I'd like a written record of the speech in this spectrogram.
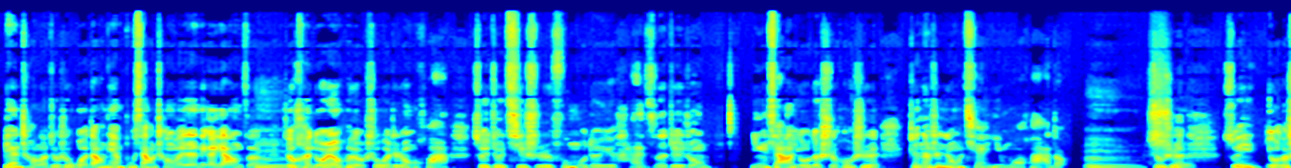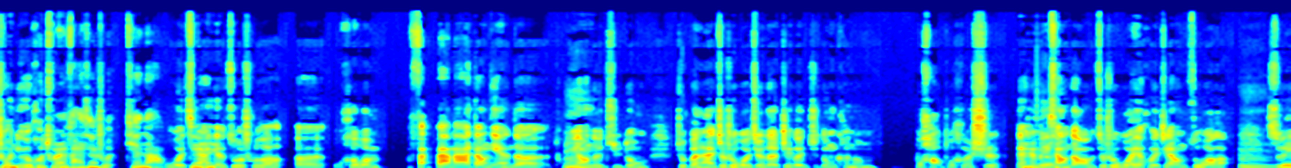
变成了就是我当年不想成为的那个样子，嗯就很多人会有说过这种话，所以就其实父母对于孩子这种影响，有的时候是真的是那种潜移默化的，嗯，就是所以有的时候你会突然发现说，天哪，我竟然也做出了呃和我爸爸妈当年的同样的嗯。举动，就本来就是我觉得这个举动可能不好不合适，但是没想到就是我也会这样做了。嗯，所以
